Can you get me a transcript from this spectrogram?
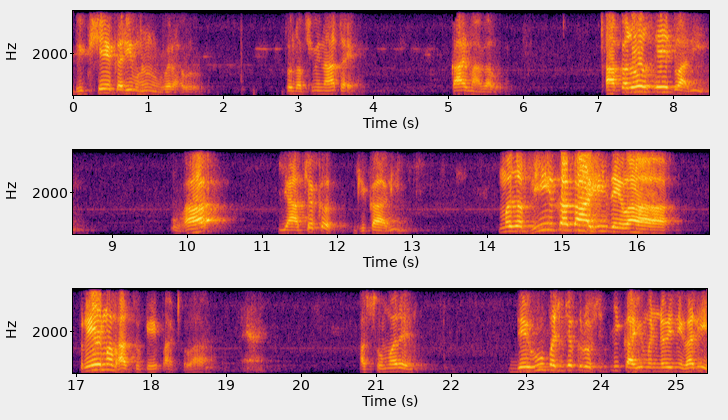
भिक्षेकरी म्हणून उभं राहावं. तो लक्ष्मीनाथ आहे. काय मागावं? ठाकलो से द्वारी. उभा याचक भिकारी. मज भीक काही देवा. प्रेम भातुके पाठवा. आज सोमवार देहू पंचक्रोशीतली काही मंडळी निघाली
